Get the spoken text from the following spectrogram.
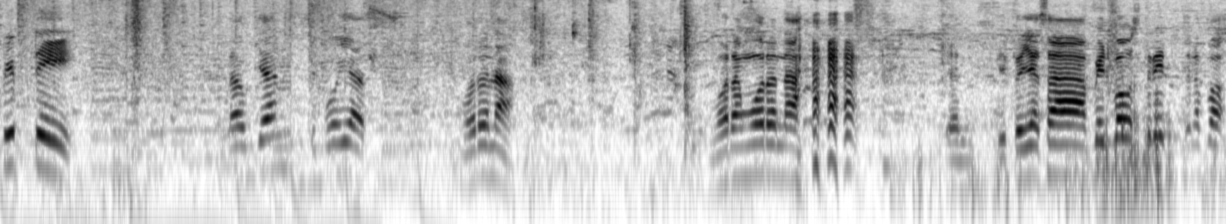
150. Tawag dyan, sibuyas. Mura na. Murang-mura na. yan. Dito yan sa Bilbao Street. Ano po?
